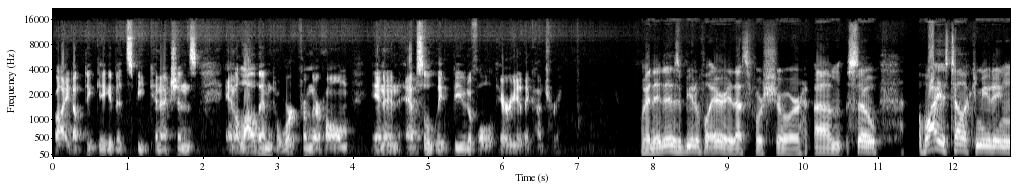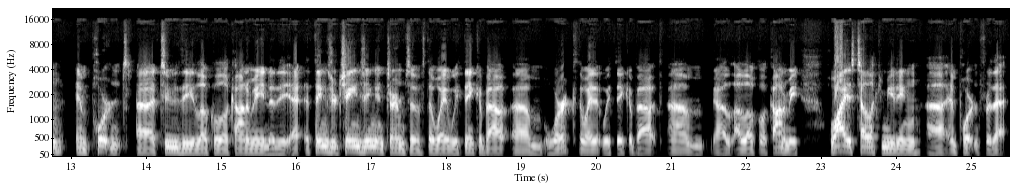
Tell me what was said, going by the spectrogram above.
provide up to gigabit speed connections and allow them to work from their home in an absolutely beautiful area of the country. And it is a beautiful area, that's for sure. Um, so, why is telecommuting important uh, to the local economy? You know, the uh, things are changing in terms of the way we think about um, work, the way that we think about um, a, a, local economy. Why is telecommuting uh, important for that?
